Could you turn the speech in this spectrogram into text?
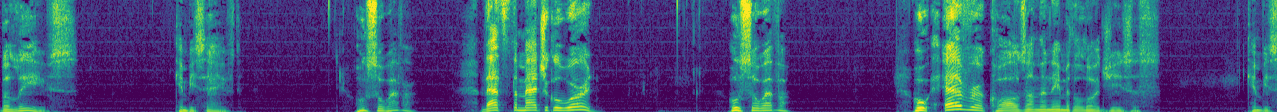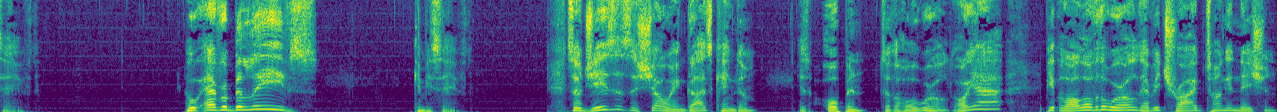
believes can be saved. Whosoever. That's the magical word. Whosoever. Whoever calls on the name of the Lord Jesus can be saved. Whoever believes can be saved. So Jesus is showing God's kingdom is open to the whole world. Oh, yeah, people all over the world, every tribe, tongue, and nation.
